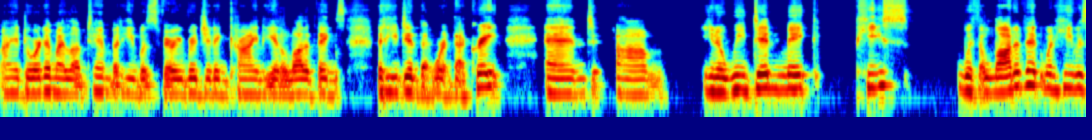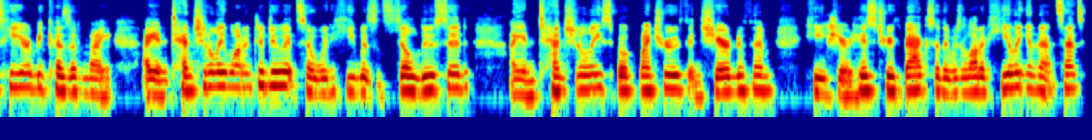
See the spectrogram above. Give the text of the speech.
I adored him i loved him but he was very rigid and kind. He had a lot of things that he did that weren't that great and um, you know we did make peace with a lot of it when he was here because of my I intentionally wanted to do it. So when he was still lucid, I intentionally spoke my truth and shared with him. He shared his truth back. So there was a lot of healing in that sense,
